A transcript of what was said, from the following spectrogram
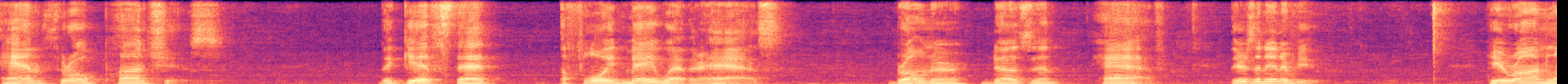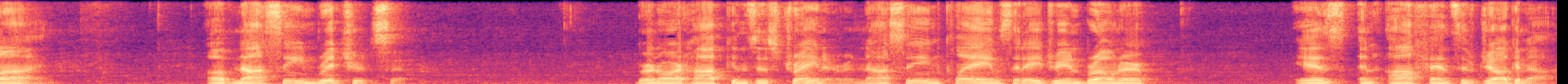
and throw punches, the gifts that a Floyd Mayweather has. Broner doesn't have. There's an interview here online of Naazim Richardson, Bernard Hopkins' is trainer, and Naazim claims that Adrien Broner is an offensive juggernaut,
